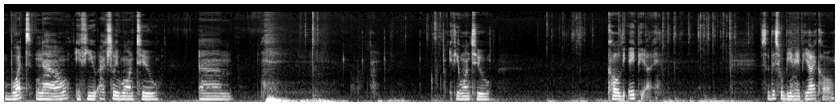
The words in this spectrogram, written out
what now if you actually want to um, if you want to call the API. So this would be an API call.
